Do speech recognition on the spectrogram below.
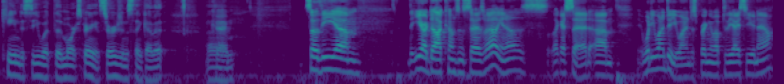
keen to see what the more experienced surgeons think of it. Okay. So the um, the ER doc comes and says, "Well, you know, it's, like I said, um, what do you want to do? You want to just bring him up to the ICU now?"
